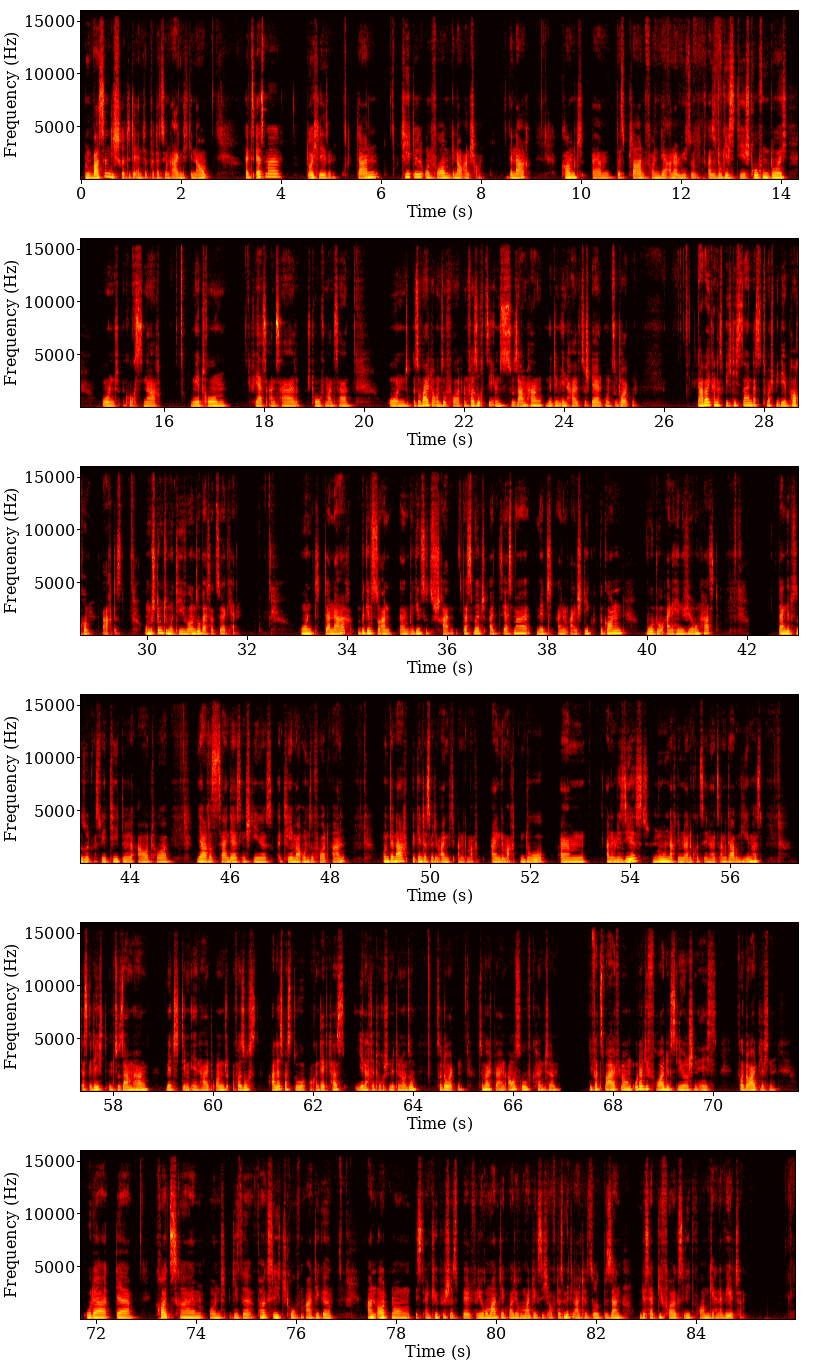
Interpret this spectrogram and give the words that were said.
Und was sind die Schritte der Interpretation eigentlich genau? Als erstmal durchlesen, dann Titel und Form genau anschauen. Danach kommt ähm, das Plan von der Analyse. Also du gehst die Strophen durch und guckst nach Metrum, Versanzahl, Strophenanzahl und so weiter und so fort und versucht sie im Zusammenhang mit dem Inhalt zu stellen und zu deuten. Dabei kann es wichtig sein, dass du zum Beispiel die Epoche beachtest, um bestimmte Motive und so besser zu erkennen. Und danach beginnst du an, äh, beginnst du zu schreiben. Das wird als erstmal mit einem Einstieg begonnen, wo du eine Hinführung hast. Dann gibst du so etwas wie Titel, Autor, Jahreszeit, der es entstehen ist, Thema und so fort an. Und danach beginnt es mit dem eigentlich Eingemachten. Du ähm, analysierst nun, nachdem du eine kurze Inhaltsangabe gegeben hast, das Gedicht im Zusammenhang mit dem Inhalt und versuchst alles, was du auch entdeckt hast, je nach rhetorischen Mitteln und so, zu deuten. Zum Beispiel ein Ausruf könnte die Verzweiflung oder die Freude des lyrischen Ichs verdeutlichen. Oder der Kreuzreim und diese Volksliedstrophenartige Anordnung ist ein typisches Bild für die Romantik, weil die Romantik sich auf das Mittelalter zurückbesann und deshalb die Volksliedform gerne wählte.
